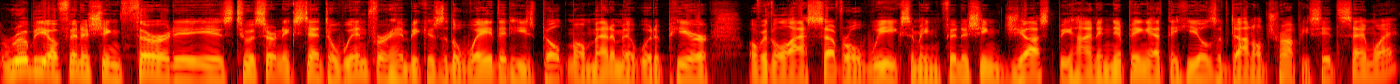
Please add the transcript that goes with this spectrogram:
Rubio finishing third is to a certain extent a win for him because of the way that he's built momentum, it would appear, over the last several weeks. I mean, finishing just behind and nipping at the heels of Donald Trump. You see it the same way?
